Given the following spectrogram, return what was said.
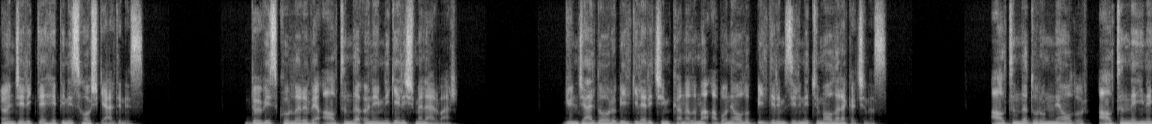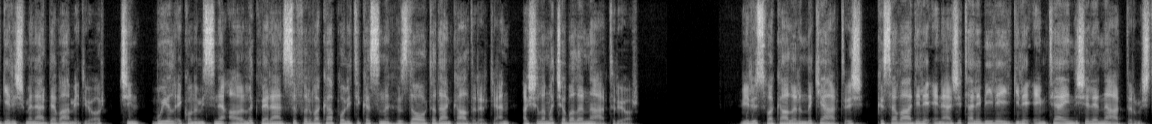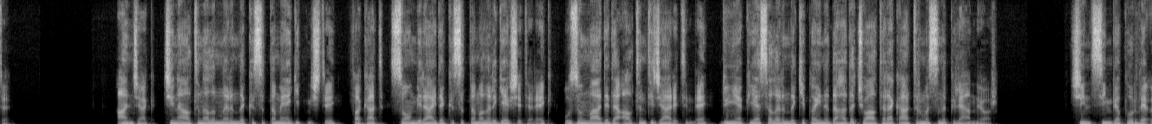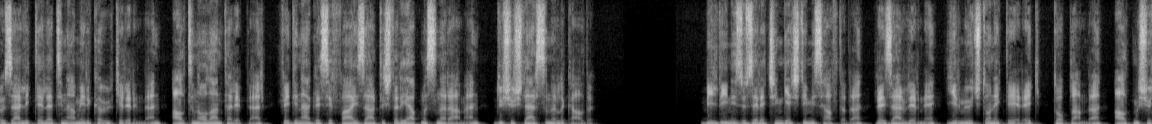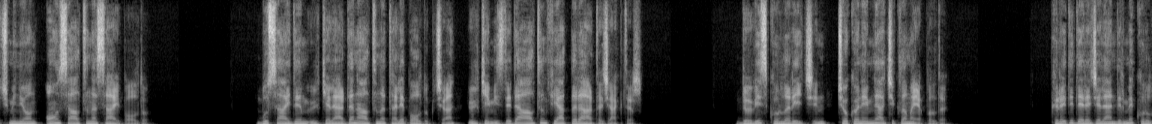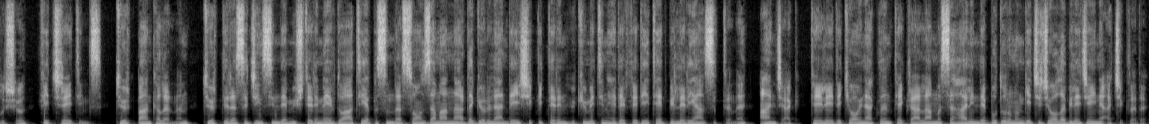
Öncelikle hepiniz hoş geldiniz. Döviz kurları ve altında önemli gelişmeler var. Güncel doğru bilgiler için kanalıma abone olup bildirim zilini tümü olarak açınız. Altında durum ne olur? Altın lehine gelişmeler devam ediyor. Çin, bu yıl ekonomisine ağırlık veren sıfır vaka politikasını hızla ortadan kaldırırken, aşılama çabalarını artırıyor. Virüs vakalarındaki artış, kısa vadeli enerji talebiyle ilgili emtia endişelerini arttırmıştı. Ancak Çin altın alımlarında kısıtlamaya gitmişti fakat son bir ayda kısıtlamaları gevşeterek uzun vadede altın ticaretinde dünya piyasalarındaki payını daha da çoğaltarak artırmasını planlıyor. Çin, Singapur ve özellikle Latin Amerika ülkelerinden altına olan talepler, Fed'in agresif faiz artışları yapmasına rağmen düşüşler sınırlı kaldı. Bildiğiniz üzere Çin geçtiğimiz haftada rezervlerine 23 ton ekleyerek toplamda 63 milyon ons altına sahip oldu. Bu saydığım ülkelerden altına talep oldukça ülkemizde de altın fiyatları artacaktır. Döviz kurları için çok önemli açıklama yapıldı. Kredi Derecelendirme Kuruluşu, Fitch Ratings, Türk bankalarının Türk lirası cinsinde müşteri mevduatı yapısında son zamanlarda görülen değişikliklerin hükümetin hedeflediği tedbirleri yansıttığını, ancak TL'deki oynaklığın tekrarlanması halinde bu durumun geçici olabileceğini açıkladı.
